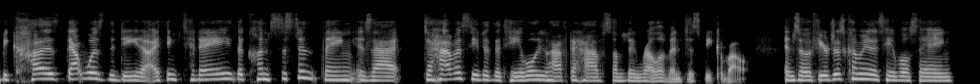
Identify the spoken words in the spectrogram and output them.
because that was the data. I think today the consistent thing is that to have a seat at the table, you have to have something relevant to speak about. And so if you're just coming to the table saying,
